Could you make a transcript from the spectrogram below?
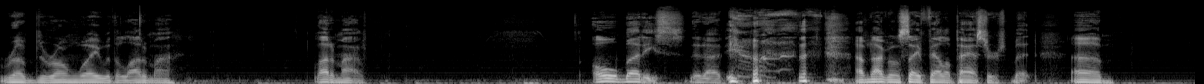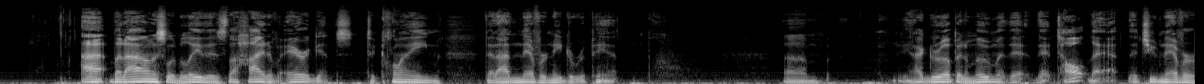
rub the wrong way with a lot of my a lot of my old buddies that I you know, I'm not going to say fellow pastors but um I but I honestly believe it's the height of arrogance to claim that I never need to repent um I grew up in a movement that, that taught that that you never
